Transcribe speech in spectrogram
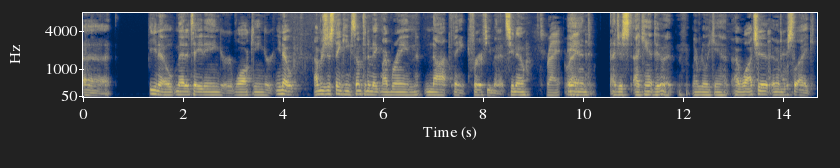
uh, you know, meditating or walking or you know. I was just thinking something to make my brain not think for a few minutes, you know? Right. Right. And I just I can't do it. I really can't. I watch it and I'm just like,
